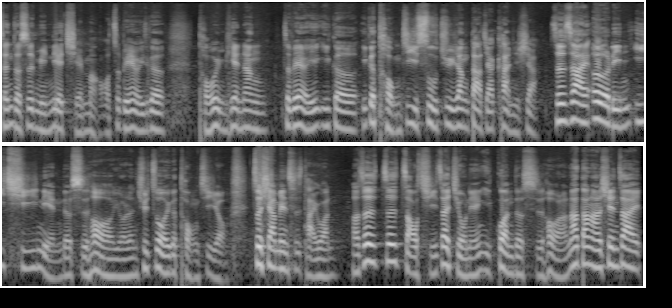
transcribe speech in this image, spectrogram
真的是名列前茅。我、哦、这边有一个投影片让，让这边有一一个一个统计数据让大家看一下。这是在二零一七年的时候，有人去做一个统计哦。这下面是台湾啊，这这早期在九年一贯的时候啊，那当然现在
